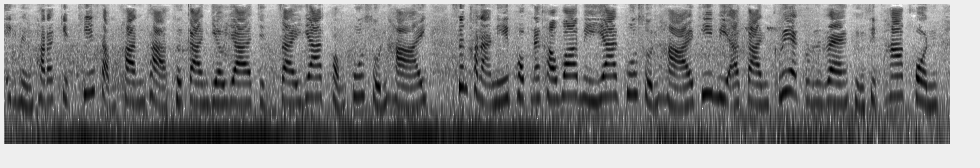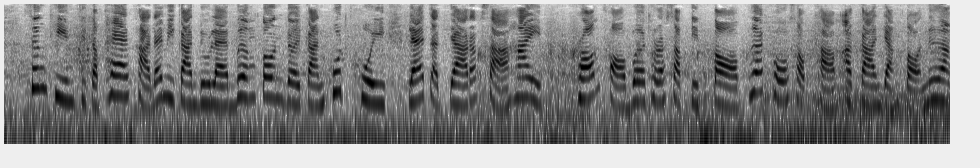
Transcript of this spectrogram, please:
อีกหนึ่งภารกิจที่สำคัญค่ะ คือการเยียวยาจิตใจญาติของผู้สูญหาย ซึ่งขณะนี้พบนะคะว่ามีญาติผู้สูญหายที่มีอาการเครียดรุนแรงถึง 15 คน ซึ่งทีมจิตแพทย์ค่ะได้มีการดูแลเบื้องต้น โดยการพูดคุย และจัดยารักษาให้ พร้อมขอเบอร์โทรศัพท์ติดต่อ เพื่อโทรสอบถามอาการอย่างต่อเนื่อง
